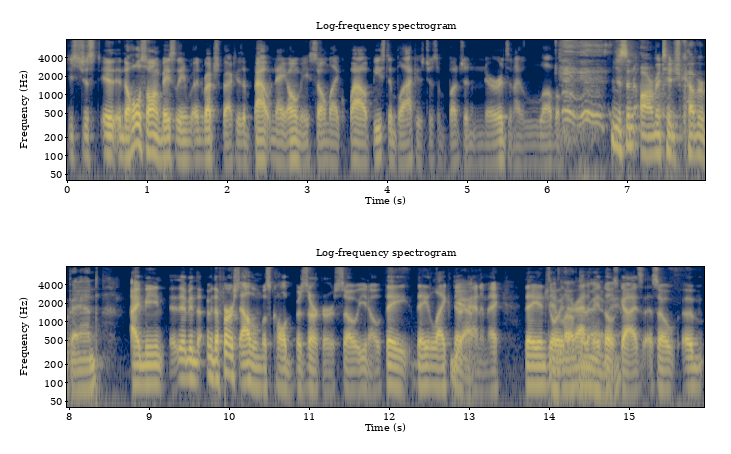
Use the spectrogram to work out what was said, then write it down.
it's just it, the whole song basically in, in retrospect is about Naomi. So I'm like, wow, Beast in Black is just a bunch of nerds and I love them. Just an Armitage cover band. I mean, I mean, the, I mean, the first album was called Berserker, so you know they they like their Yeah. anime, they enjoy love their their anime. Those guys, so um,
